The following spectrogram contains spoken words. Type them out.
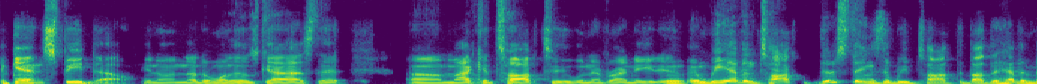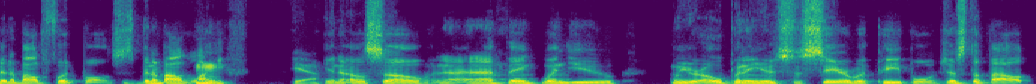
again, speed dial, you know, another one of those guys that um, I could talk to whenever I need. And, and we haven't talked, there's things that we've talked about that haven't been about football. It's just been about Mhm. life. Yeah. You know, so, and, I- and I think when you, when you're open and you're sincere with people just about,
